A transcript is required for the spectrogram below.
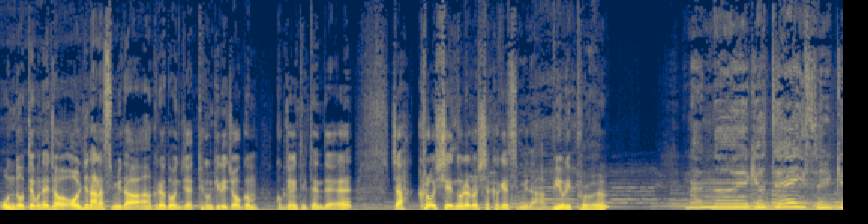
온도 때문에 저 얼진 않았습니다. 그래도 이제 퇴근길이 조금 걱정이 될 텐데 자 크러쉬의 노래로 시작하겠습니다. Beautiful. 난 너의 곁에 있을게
